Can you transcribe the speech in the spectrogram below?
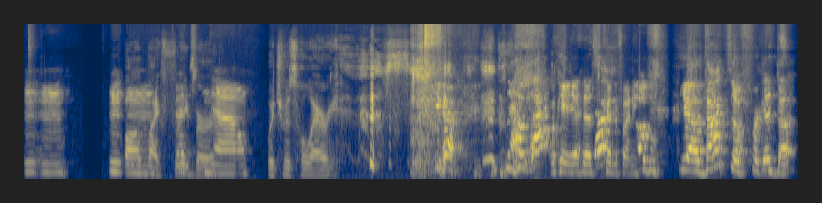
Mm-mm. Mm-mm. followed by Mm-mm. That's- Freebird, no which was hilarious. Yeah, now that, okay yeah that's kind of funny yeah, that's a freaking that,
